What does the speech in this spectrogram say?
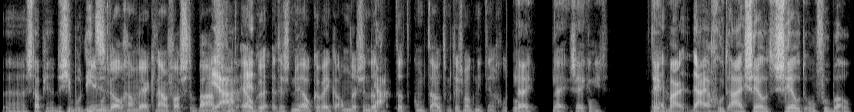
Eh, snap je? Dus je moet niet... je moet wel gaan werken naar een vaste basis. Ja, want elke, het is nu elke week anders. En dat, Ja. dat komt automatisme ook niet in goed. Nee, nee zeker niet. Nee, maar nou ja, goed, Ajax schreeuwt, schreeuwt om voetbal.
